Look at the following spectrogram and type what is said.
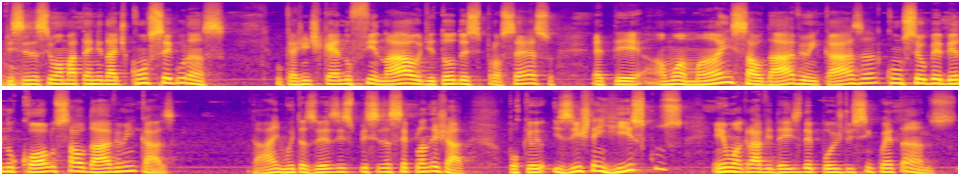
precisa ser uma maternidade com segurança. O que a gente quer no final de todo esse processo é ter uma mãe saudável em casa com seu bebê no colo saudável em casa. Tá? E muitas vezes isso precisa ser planejado, porque existem riscos em uma gravidez depois dos 50 anos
